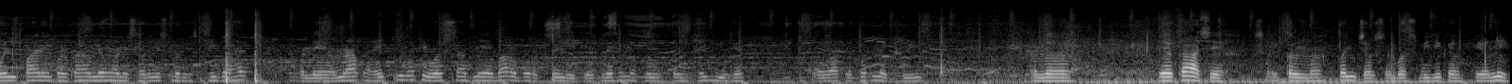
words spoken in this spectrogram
ઓઇલ પાણી પણ કરાવી લેવાની સર્વિસ બર્વિસ થઈ જાય અને હમણાં આપણે હાઈકી નથી, વરસાદને બરોબર પડી હતી, એટલે છે ને થોડું થઈ ગયું છે. તો આપણે કરી નાખીશું ઈ. અને એક આ છે, સાયકલમાં પંચર છે, બસ બીજી કંઈ છે નહીં.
